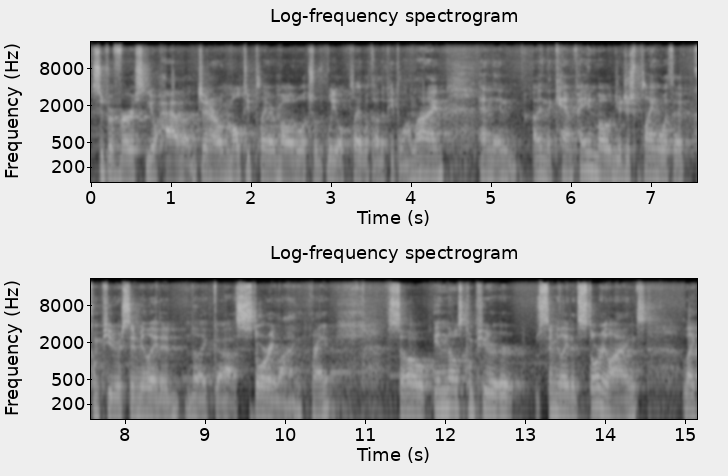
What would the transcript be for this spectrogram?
super versed, you'll have a general multiplayer mode which we'll play with other people online, and then uh, in the campaign mode you're just playing with a computer simulated like uh, storyline, right? So in those computer simulated storylines, like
